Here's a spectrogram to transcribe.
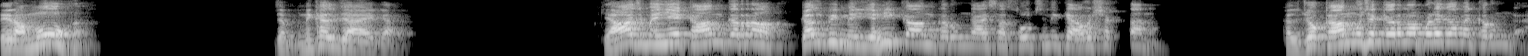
तेरा मोह जब निकल जाएगा कि आज मैं ये काम कर रहा हूँ, कल भी मैं यही काम करूँगा, ऐसा सोचने की आवश्यकता नहीं। कल जो काम मुझे करना पड़ेगा मैं करूँगा।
